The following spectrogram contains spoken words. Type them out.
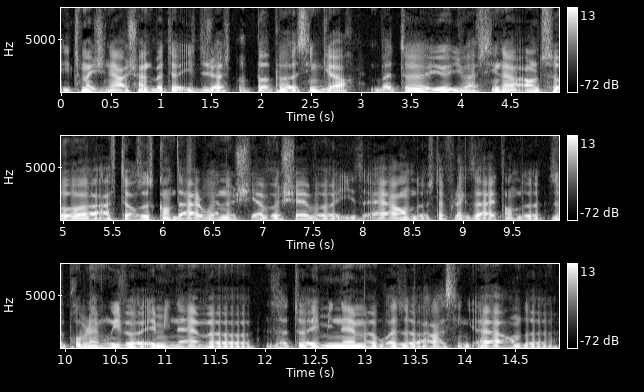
it's my generation, but uh, it's just a pop uh, singer. But uh, you, you have seen also after the scandal when she have shaved his hair and stuff like that, and the problem with Eminem that Eminem was harassing her and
